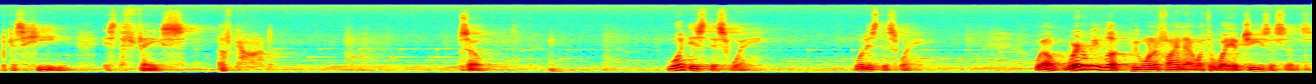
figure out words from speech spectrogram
because he is the face of God. So, what is this way? What is this way? Well, where do we look? We want to find out what the way of Jesus is.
